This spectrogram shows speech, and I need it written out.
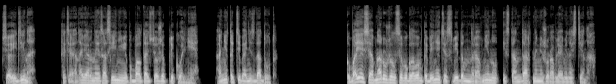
все едино. Хотя, наверное, со свиньями поболтать все же прикольнее. Они-то тебя не сдадут. Кубаяси обнаружился в угловом кабинете с видом на равнину и стандартными журавлями на стенах.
